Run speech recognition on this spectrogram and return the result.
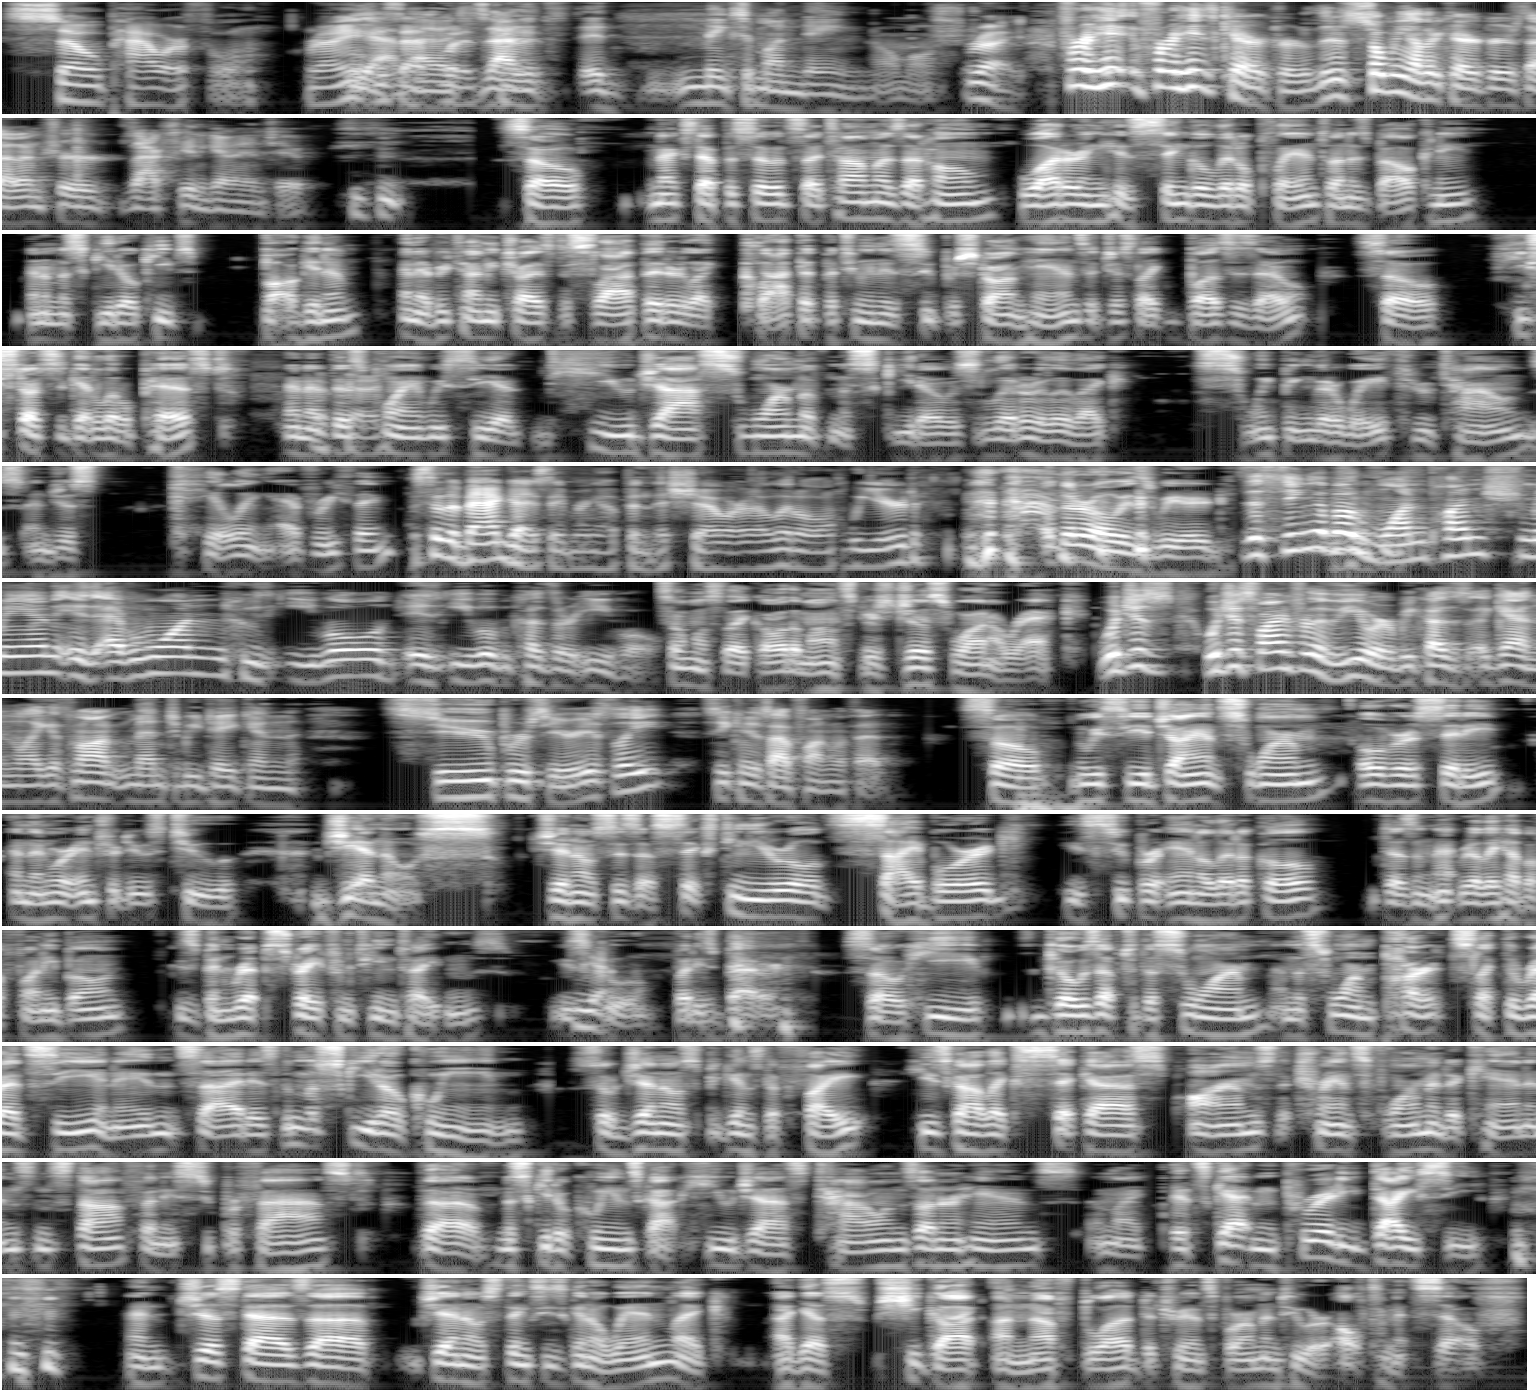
so powerful, right? Yeah, is that, what is- it's that kind of is- it makes it mundane almost. right? For his for his character, there's so many other characters that I'm sure Zach's gonna get into. So, next episode, Saitama's at home watering his single little plant on his balcony, and a mosquito keeps bugging him. And every time he tries to slap it or like clap it between his super strong hands, it just like buzzes out. So he starts to get a little pissed. And at this point, we see a huge ass swarm of mosquitoes literally like sweeping their way through towns and just killing everything. So the bad guys they bring up in this show are a little weird. They're always weird. The thing about One Punch Man is everyone who's evil is evil because they're evil. It's almost like all the monsters just want to wreck. which is which is fine for the viewer because again like it's not meant to be taken super seriously so you can just have fun with it So we see a giant swarm over a city, and then we're introduced to Genos. Genos is a 16 year old cyborg. He's super analytical, doesn't really have a funny bone. He's been ripped straight from Teen Titans. He's Yeah. cool, but he's better. so he goes up to the swarm, and the swarm parts like the Red Sea, and inside is the Mosquito Queen. So Genos begins to fight. He's got like sick ass arms that transform into cannons and stuff, and he's super fast. The Mosquito Queen's got huge ass talons on her hands, and like it's getting pretty dicey. and just as uh Genos thinks he's gonna win, like I guess she got enough blood to transform into her ultimate self.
